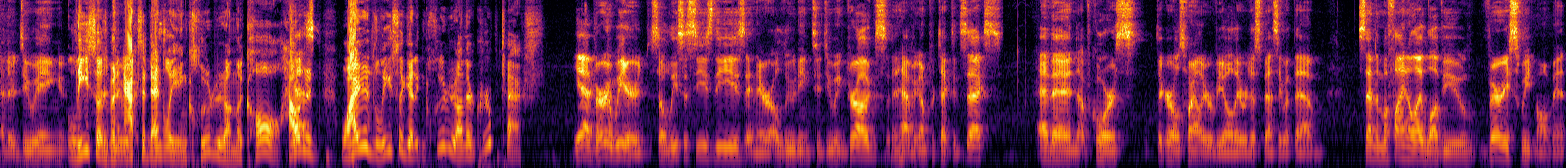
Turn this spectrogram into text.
and they're doing. Lisa's They're been doing- accidentally included on the call. How Yes. did? Why did Lisa get included on their group text? Yeah, very weird. So Lisa sees these, and they're alluding to doing drugs and having unprotected sex. And then, of course, the girls finally reveal they were just messing with them. Send them a final "I love you." Very sweet moment.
